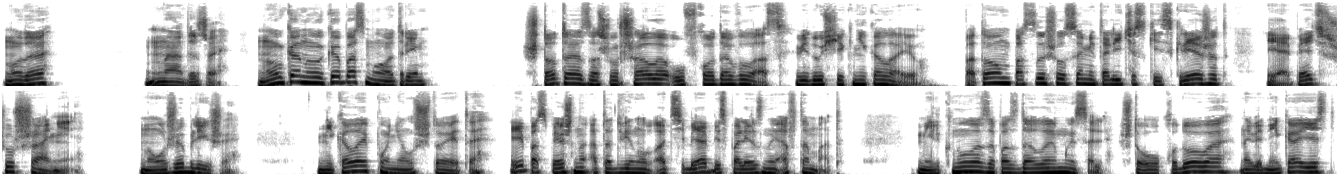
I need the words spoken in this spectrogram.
«Ну да?» «Надо же! Ну-ка, ну-ка, посмотрим!» Что-то зашуршало у входа в лаз, ведущий к Николаю. Потом послышался металлический скрежет и опять шуршание, но уже ближе. Николай понял, что это, и поспешно отодвинул от себя бесполезный автомат. Мелькнула запоздалая мысль, что у худого наверняка есть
